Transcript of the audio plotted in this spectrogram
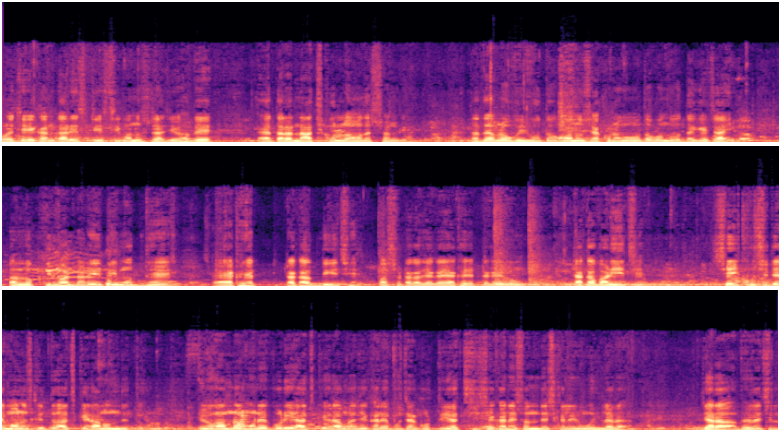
করেছে এখানকার এসটি এসসি মানুষরা যেভাবে তারা নাচ করল আমাদের সঙ্গে। তাতে আমরা অভিভূত মানুষ এখনও মমতা বন্দ্যোপাধ্যায়কে চাই। কারণ লক্ষ্মীর ভাণ্ডারে ইতিমধ্যে এক হাজার টাকা দিয়েছে, পাঁচশো টাকা জায়গায় এক হাজার টাকা এবং টাকা বাড়িয়েছে। সেই খুশিতে মানুষ কিন্তু আজকের আনন্দিত। এবং আমরা মনে করি আজকের আমরা যেখানে প্রচার করতে যাচ্ছি, সেখানে সন্দেশখালীর মহিলারা, যারা ভেবেছিল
